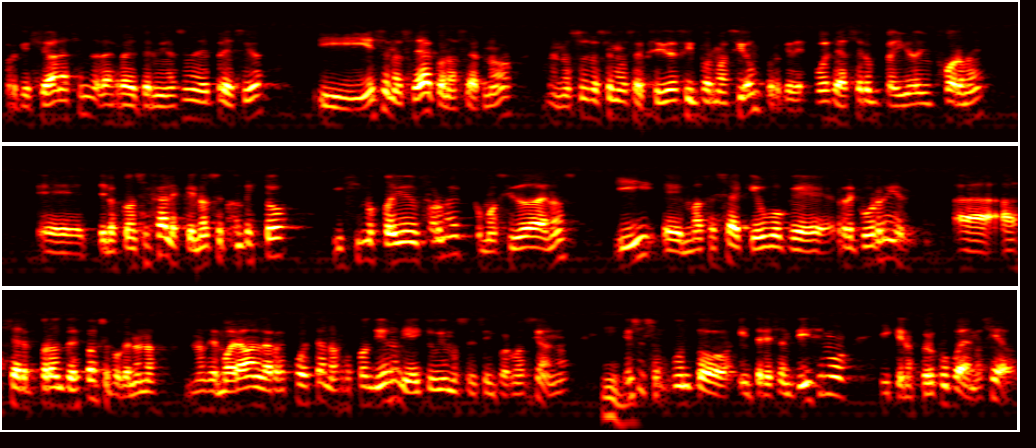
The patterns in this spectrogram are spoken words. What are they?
porque se van haciendo las redeterminaciones de precios y eso no se da a conocer, ¿no? Nosotros hemos accedido a esa información porque después de hacer un pedido de informe, eh, de los concejales que no se contestó, hicimos pedido de informe como ciudadanos y eh, más allá de que hubo que recurrir a, hacer pronto despacho porque no nos, demoraban la respuesta, nos respondieron y ahí tuvimos esa información. ¿no? Mm. Eso es un punto interesantísimo y que nos preocupa demasiado.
